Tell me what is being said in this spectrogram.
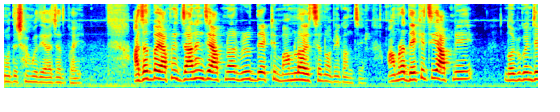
আমাদের সাংবাদিক আজাদ ভাই। আজাদ ভাই, আপনি জানেন যে আপনার বিরুদ্ধে একটি মামলা হয়েছে নবীগঞ্জে। আমরা দেখেছি আপনি নবীগঞ্জে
